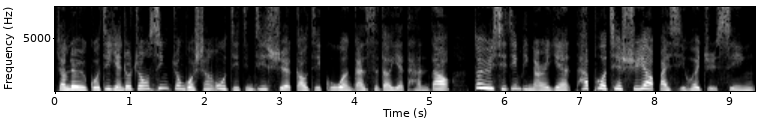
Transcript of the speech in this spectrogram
战略与国际研究中心中国商务及经济学高级顾问甘斯德也谈到，对于习近平而言，他迫切需要拜习会举行。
